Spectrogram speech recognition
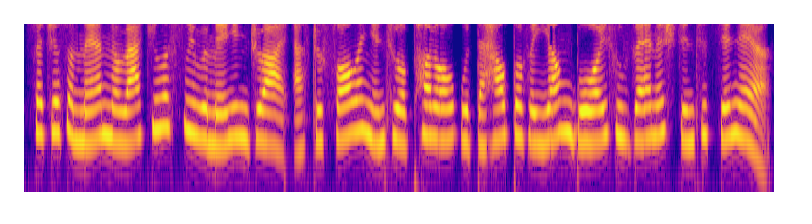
such as a man miraculously remaining dry after falling into a puddle with the help of a young boy who vanished into thin air.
